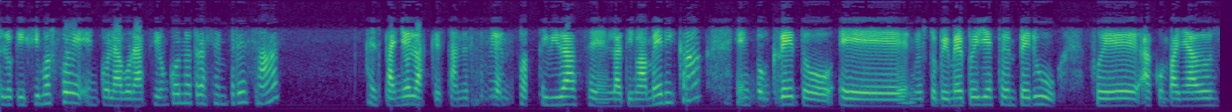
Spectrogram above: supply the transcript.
lo que hicimos fue, en colaboración con otras empresas, españolas que están desarrollando su actividad en Latinoamérica. En concreto, eh, nuestro primer proyecto en Perú fue acompañados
